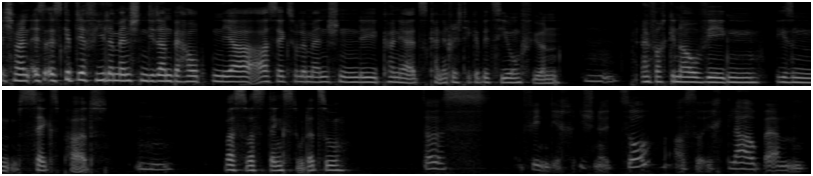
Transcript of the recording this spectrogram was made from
ich meine, es, es gibt ja viele Menschen, die dann behaupten, ja, asexuelle Menschen, die können ja jetzt keine richtige Beziehung führen. Mhm. Einfach genau wegen diesem Sexpart. Mhm. Was, was denkst du dazu? Das finde ich ist nicht so. Also ich glaube, ähm,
